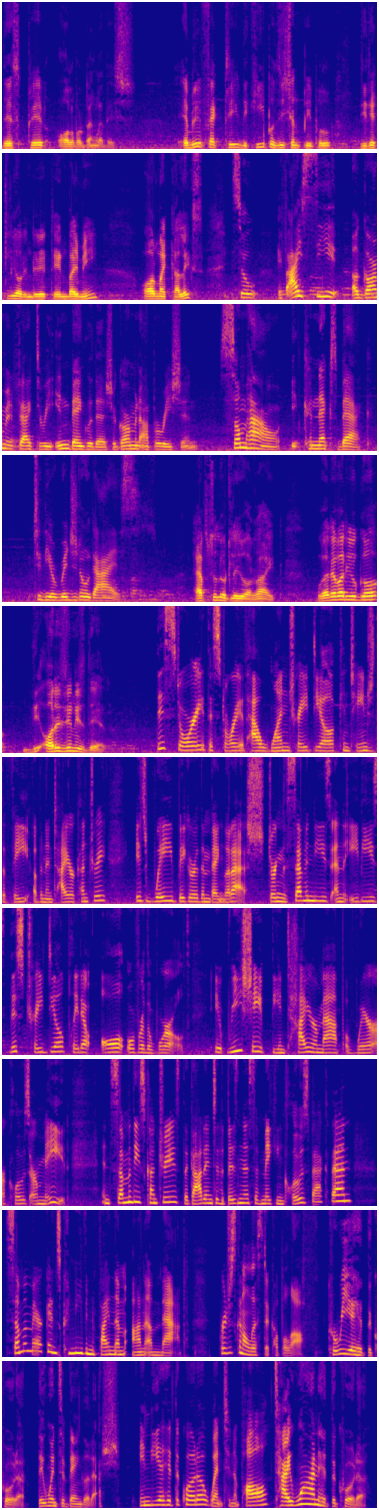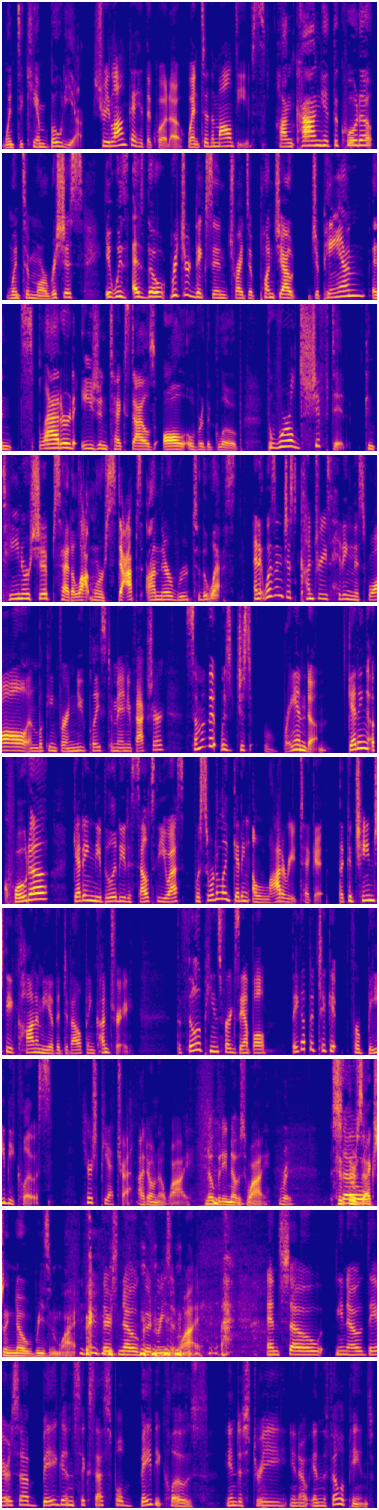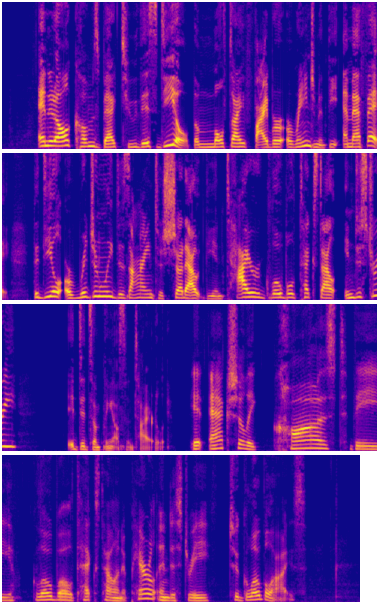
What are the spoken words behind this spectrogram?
they spread all over Bangladesh. Every factory, the key position people, directly or indirectly trained by me or my colleagues. So if I see a garment factory in Bangladesh, a garment operation, somehow it connects back to the original guys. Absolutely, you are right. Wherever you go, the origin is there. This story, the story of how one trade deal can change the fate of an entire country, is way bigger than Bangladesh. During the 70s and the 80s, this trade deal played out all over the world. It reshaped the entire map of where our clothes are made. And some of these countries that got into the business of making clothes back then, some Americans couldn't even find them on a map. We're just going to list a couple off. Korea hit the quota. They went to Bangladesh. India hit the quota, went to Nepal. Taiwan hit the quota, went to Cambodia. Sri Lanka hit the quota, went to the Maldives. Hong Kong hit the quota, went to Mauritius. It was as though Richard Nixon tried to punch out Japan and splattered Asian textiles all over the globe. The world shifted. Container ships had a lot more stops on their route to the west. And it wasn't just countries hitting this wall and looking for a new place to manufacture, some of it was just random. Getting a quota, getting the ability to sell to the US, was sort of like getting a lottery ticket that could change the economy of a developing country. The Philippines, for example, they got the ticket for baby clothes. Here's Pietra. I don't know why. Nobody knows why. Right. Because there's actually no reason why. there's no good reason why. And so, you know, there's a big and successful baby clothes industry, you know, in the Philippines. And it all comes back to this deal, the multi fiber arrangement, the MFA. The deal originally designed to shut out the entire global textile industry, it did something else entirely. It actually caused the global textile and apparel industry to globalize.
